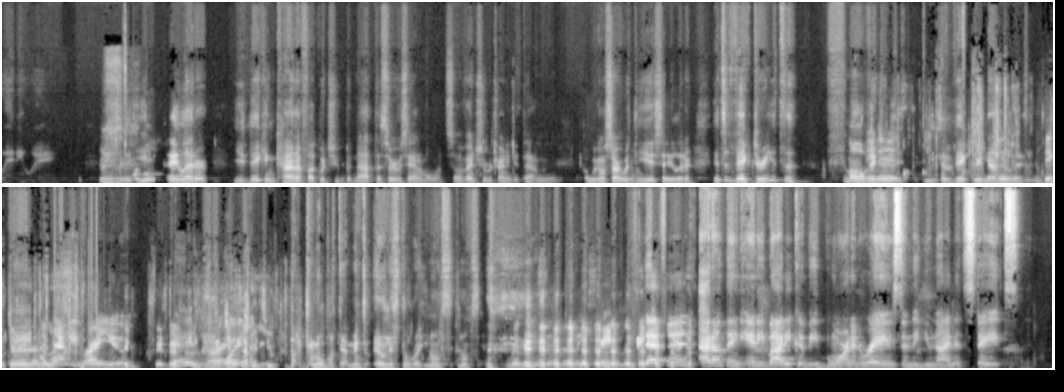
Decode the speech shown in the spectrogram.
anyway. Mhm. The ESA letter, you they can kind of fuck with you, but not the service animal one. So eventually, we're trying to get that one. But we're gonna start with the ESA letter. It's a victory. It's a small It victory. is. It's a victory It's nonetheless. victory I'm nonetheless. happy for Right. you. Hey, Well, I'm happy congratulations. too, but I don't know about that mental illness though, right? You know what I'm, you know what I'm saying? Release it. Release it. Hey. Release it. Stefan, I don't think anybody could be born and raised in the United States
